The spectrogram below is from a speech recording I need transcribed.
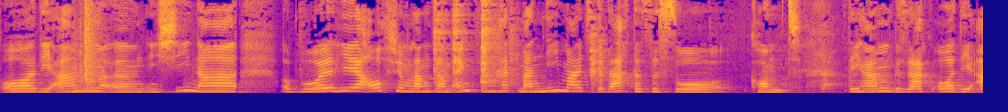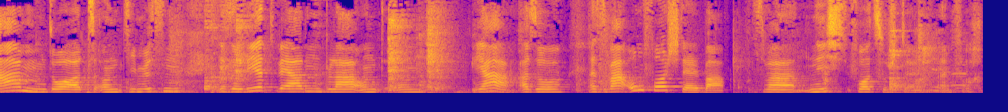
Oh, die Armen äh, in China. Obwohl hier auch schon langsam eng fing, hat man niemals gedacht, dass es so kommt. Die haben gesagt, oh, die Armen dort und die müssen isoliert werden, bla und ähm, ja, also es war unvorstellbar. Es war nicht vorzustellen einfach.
